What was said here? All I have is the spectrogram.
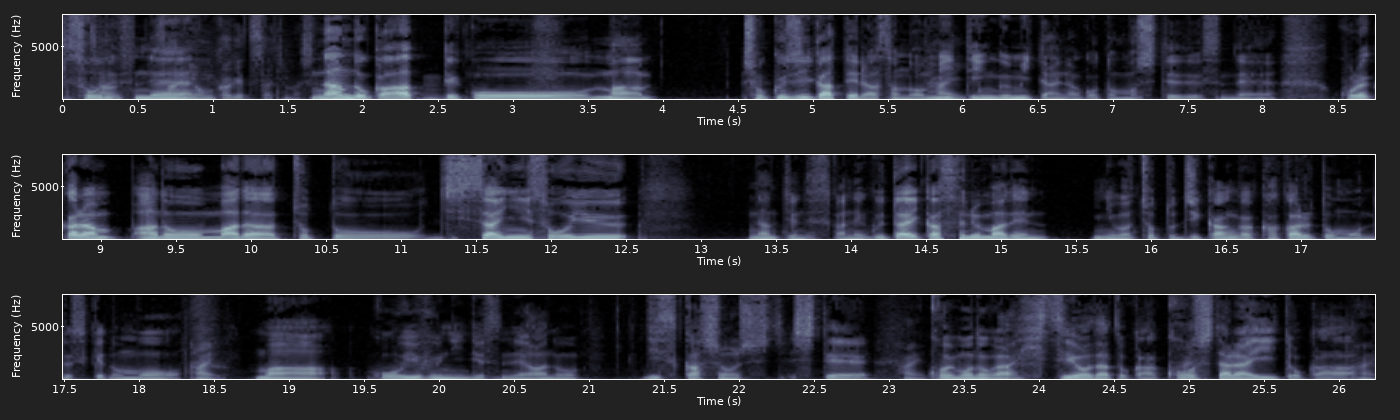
そうですね。34か月経ちましたね、何度か会ってこう、まあ食事がてらそのはい。ミーティングみたいなこともしてですね、これからあのまだちょっと実際にそういうなんていうんですかね具体化するまでにはちょっと時間がかかると思うんですけどもはい。まあこういうふうにですねあのディスカッションししてはい。こういうものが必要だとかこうしたらいいとか、はい。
